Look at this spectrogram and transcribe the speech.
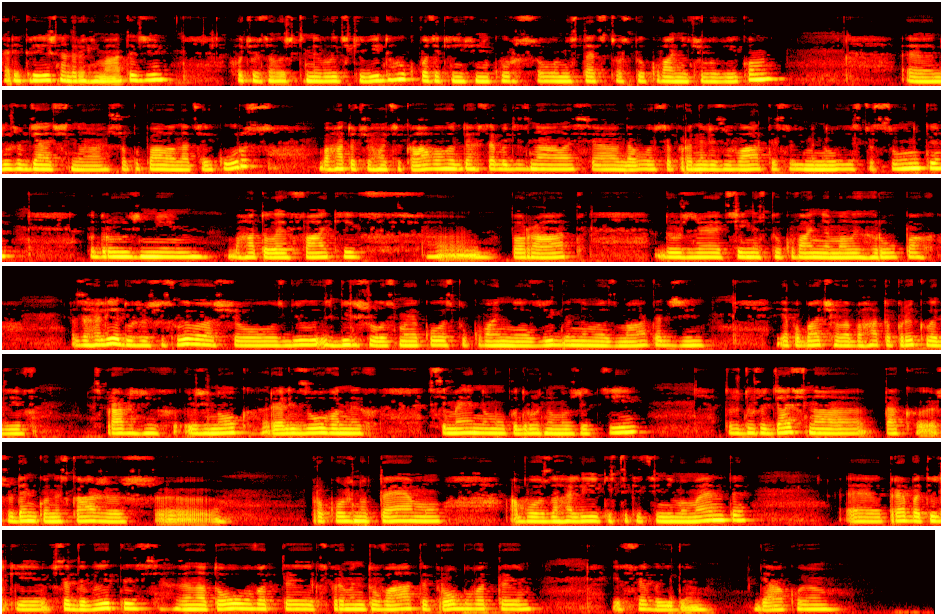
Гарі Крішна, дорогі матеджі. Хочу залишити невеличкий відгук по закінченню курсу мистецтво спілкування чоловіком. Е, Дуже вдячна, що попала на цей курс. Багато чого цікавого для себе дізналася. Вдалося проаналізувати свої минулі стосунки подружні, багато лайфхаків, е, порад, дуже цінне спілкування в малих групах. Взагалі я дуже щаслива, що збіл- збільшилось моє коло спілкування з відданими, з матаджі. Я побачила багато прикладів справжніх жінок, реалізованих в сімейному, подружньому житті. Тож дуже вдячна, так швиденько не скажеш е, про кожну тему або взагалі якісь такі цінні моменти. Е, Треба тільки все дивитись, занотовувати, експериментувати, пробувати, і все вийде. Дякую.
